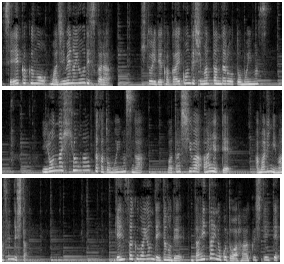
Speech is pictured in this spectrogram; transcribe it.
性格も真面目なようですから一人で抱え込んでしまったんだろうと思います。いろんな批評があったかと思いますが、私はあえてあまり見ませんでした。原作は読んでいたので大体のことは把握していて、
